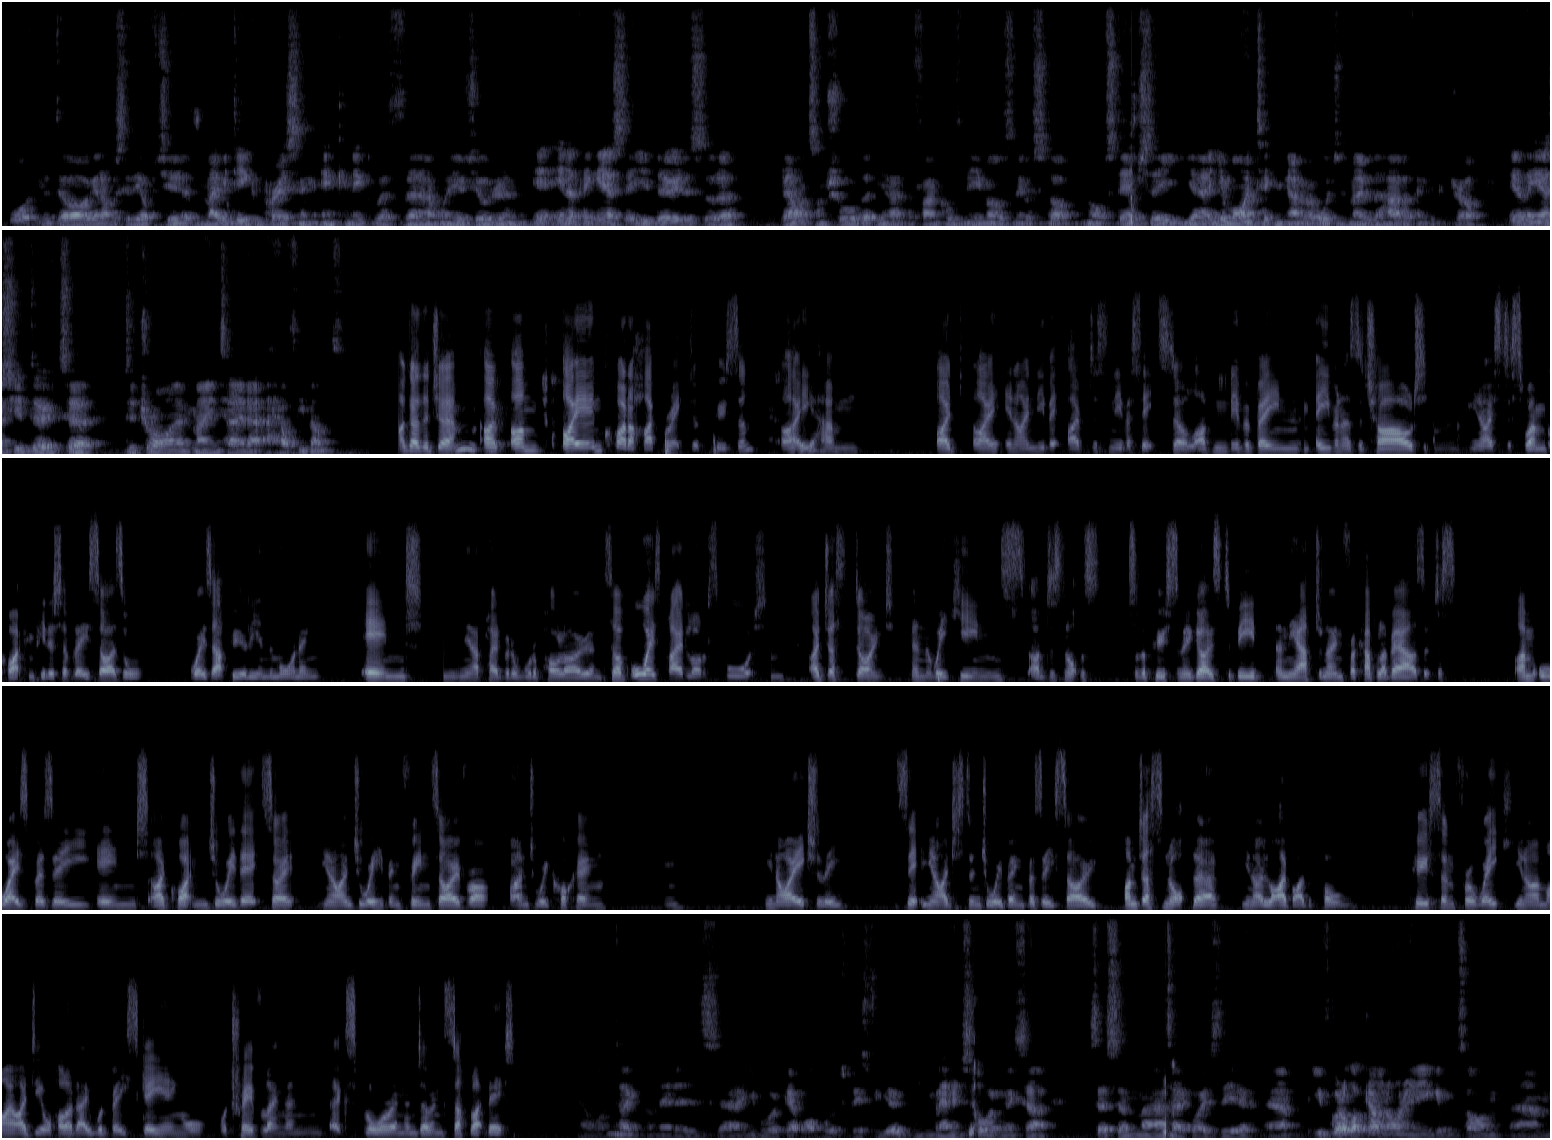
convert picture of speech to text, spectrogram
walking the dog and obviously the opportunity to maybe decompress and, and connect with uh, one of your children. Anything else that you do to sort of balance? I'm sure that you know the phone calls and emails never stop. Notwithstanding the uh, your mind ticking over, which is maybe the harder thing to control. Anything else you do to to try and maintain a, a healthy balance? I go to the gym. I, I'm I am quite a hyperactive person. I um I, I, and I never, I've just never sat still. I've never been, even as a child, you know, I used to swim quite competitively. So I was always up early in the morning and, you know, I played a bit of water polo. And so I've always played a lot of sport. I just don't in the weekends. I'm just not the sort of person who goes to bed in the afternoon for a couple of hours. It just, I'm always busy and I quite enjoy that. So, you know, I enjoy having friends over. I enjoy cooking. You know, I actually, you know, I just enjoy being busy. So I'm just not the, you know, lie by the pool person for a week. You know, my ideal holiday would be skiing or, or traveling and exploring and doing stuff like that. Now, what I'm taking from that is uh, you've worked out what works best for you and you manage accordingly. So, so some uh, takeaways there. Um, you've got a lot going on in any given time. Um,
